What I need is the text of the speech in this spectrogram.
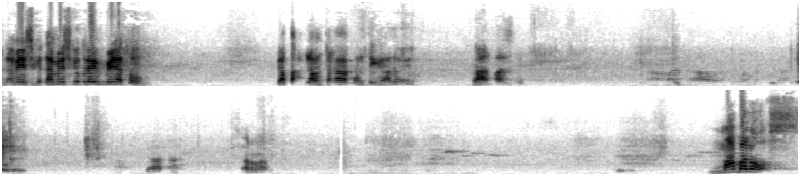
Namiss namiss ko tuloy yung binatog. Gata lang tsaka konting ano eh. Gatas eh. Gatas. Sarap. Mabalos!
